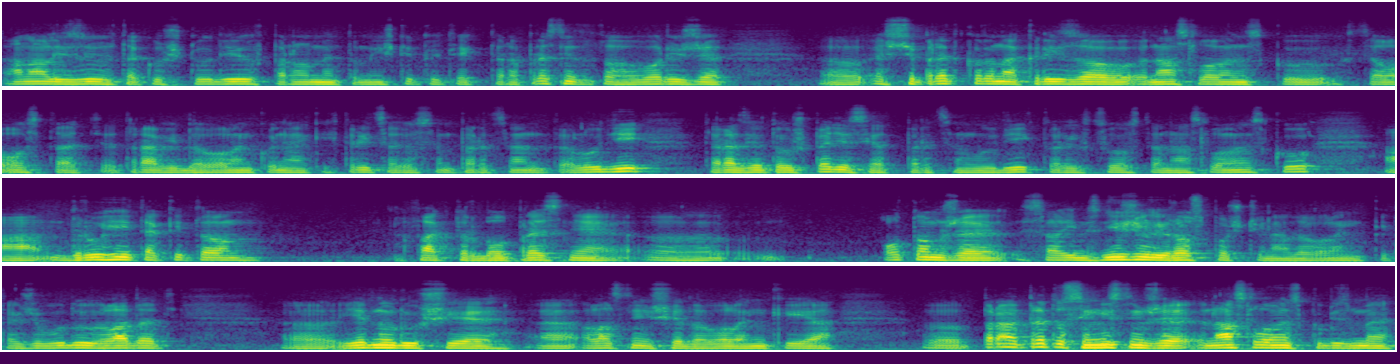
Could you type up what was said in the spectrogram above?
analýzu, takú štúdiu v parlamentnom inštitúte, ktorá presne toto hovorí, že e, ešte pred koronakrízou na Slovensku chcelo ostať tráviť dovolenku nejakých 38% ľudí, teraz je to už 50% ľudí, ktorí chcú ostať na Slovensku. A druhý takýto faktor bol presne e, o tom, že sa im znižili rozpočty na dovolenky, takže budú hľadať e, jednoduchšie, e, lacnejšie dovolenky a Práve preto si myslím, že na Slovensku by sme e,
